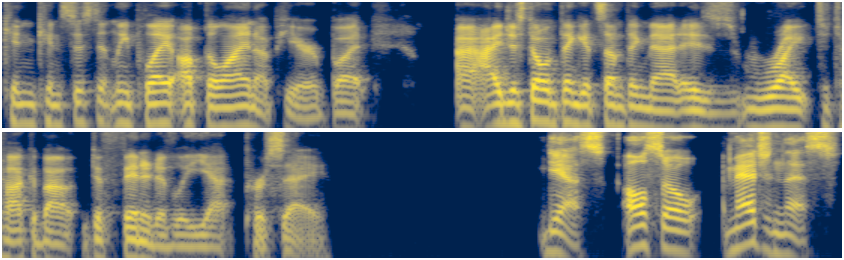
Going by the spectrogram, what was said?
can consistently play up the lineup here but I, I just don't think it's something that is right to talk about definitively yet per se Yes. Also, imagine this.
